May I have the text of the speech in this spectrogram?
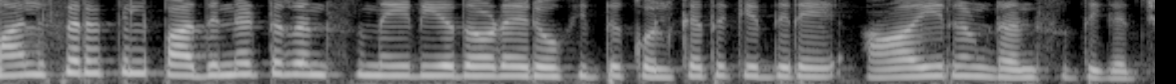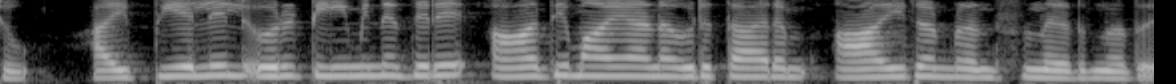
മത്സരത്തിൽ പതിനെട്ട് റൺസ് നേടിയതോടെ രോഹിത് കൊൽക്കത്തക്കെതിരെ ആയിരം റൺസ് തികച്ചു. ഐ പി എല്ലിൽ ഒരു ടീമിനെതിരെ ആദ്യമായാണ് ഒരു താരം ആയിരം റൺസ് നേടുന്നത്.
